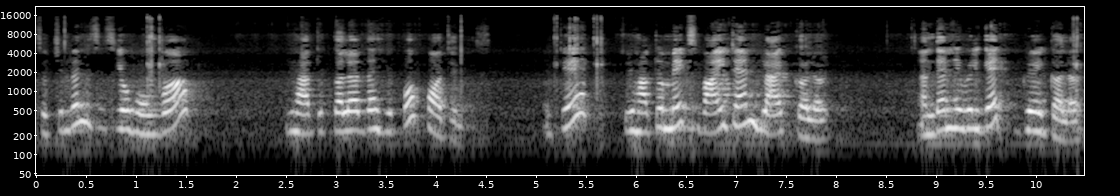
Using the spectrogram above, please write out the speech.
so children, this is your homework. You have to color the hippopotamus. Okay. So you have to mix white and black color. And then you will get grey color.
